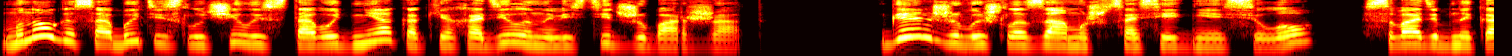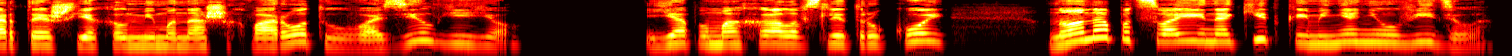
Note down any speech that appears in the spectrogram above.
Много событий случилось с того дня, как я ходила навестить Жубаржат. Генджи вышла замуж в соседнее село, свадебный кортеж ехал мимо наших ворот и увозил ее. Я помахала вслед рукой, но она под своей накидкой меня не увидела.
